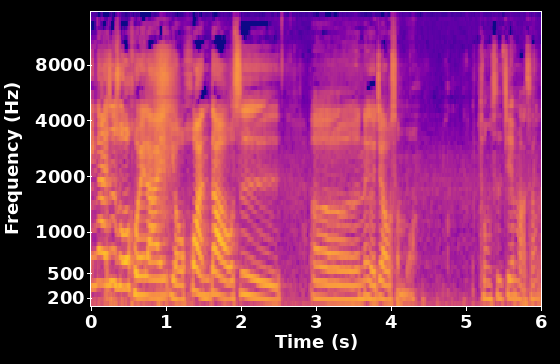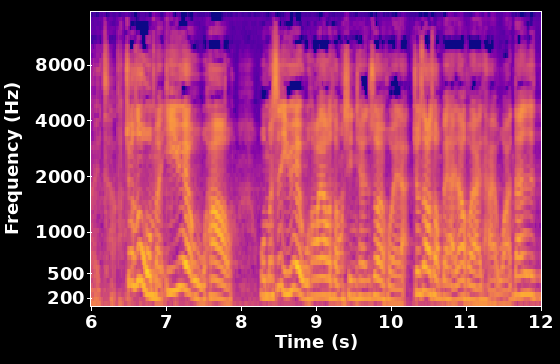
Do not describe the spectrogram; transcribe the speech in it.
应该是说回来有换到是呃那个叫什么？同时间马上来查，就是我们一月五号。我们是一月五号要从新千岁回来，就是要从北海道回来台湾，但是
